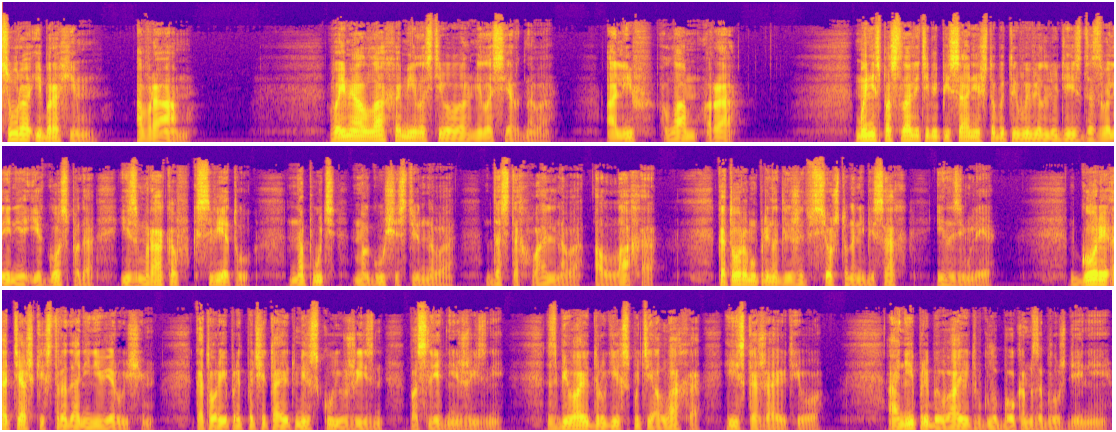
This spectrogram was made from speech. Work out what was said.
Сура Ибрахим. Авраам. Во имя Аллаха Милостивого, Милосердного. Алиф, Лам, Ра. Мы не спаслали тебе Писание, чтобы ты вывел людей с дозволения их Господа из мраков к свету, на путь могущественного, достохвального Аллаха, которому принадлежит все, что на небесах и на земле. Горе от тяжких страданий неверующим – которые предпочитают мирскую жизнь последней жизни, сбивают других с пути Аллаха и искажают его. Они пребывают в глубоком заблуждении.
